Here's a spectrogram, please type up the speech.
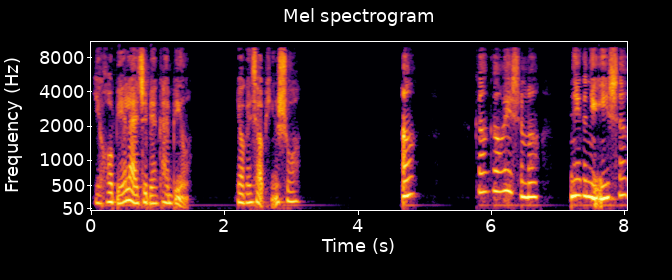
以后别来这边看病了，要跟小平说。啊，刚刚为什么那个女医生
